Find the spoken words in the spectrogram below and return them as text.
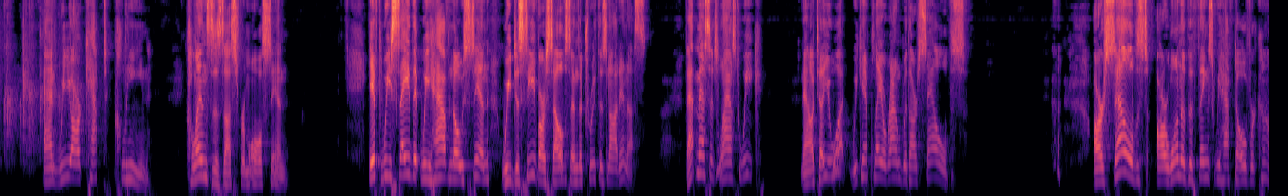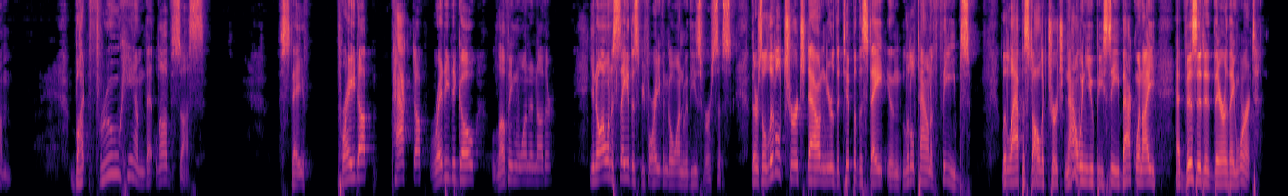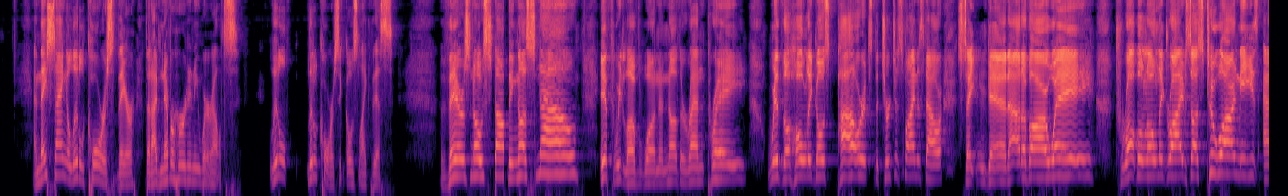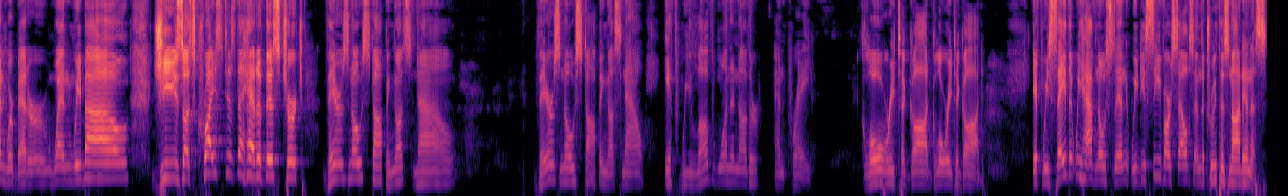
And we are kept clean. Cleanses us from all sin. If we say that we have no sin, we deceive ourselves and the truth is not in us. That message last week. Now, i tell you what, we can't play around with ourselves. ourselves are one of the things we have to overcome. But through Him that loves us, stay prayed up, packed up, ready to go, loving one another you know, I want to say this before I even go on with these verses. There's a little church down near the tip of the state in little town of Thebes, little apostolic church, now in UPC. Back when I had visited there, they weren't. And they sang a little chorus there that I've never heard anywhere else. Little little chorus. It goes like this. There's no stopping us now if we love one another and pray with the Holy Ghost power. It's the church's finest hour. Satan, get out of our way. Trouble only drives us to our knees, and we're better when we bow. Jesus Christ is the head of this church. There's no stopping us now. There's no stopping us now if we love one another and pray. Glory to God, glory to God. If we say that we have no sin, we deceive ourselves and the truth is not in us.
